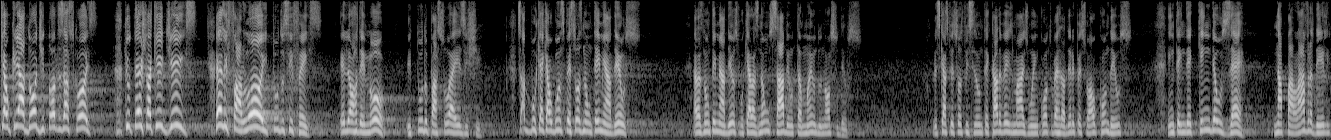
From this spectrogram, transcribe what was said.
que é o Criador de todas as coisas. Que o texto aqui diz: Ele falou e tudo se fez, Ele ordenou e tudo passou a existir. Sabe por que, é que algumas pessoas não temem a Deus? Elas não temem a Deus porque elas não sabem o tamanho do nosso Deus. Por isso que as pessoas precisam ter cada vez mais um encontro verdadeiro e pessoal com Deus, entender quem Deus é na palavra dEle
